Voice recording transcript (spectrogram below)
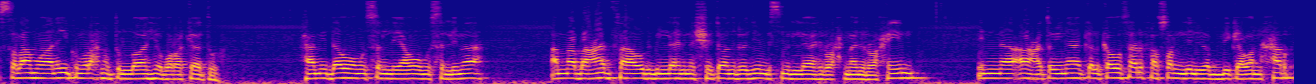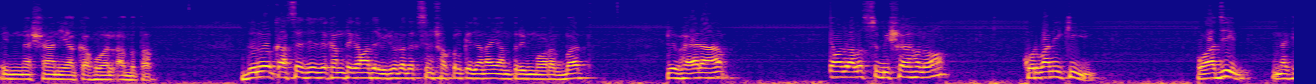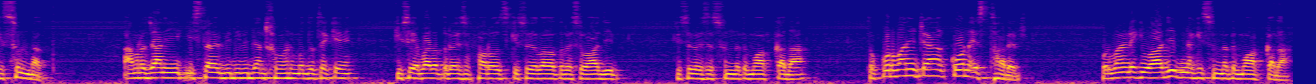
আসসালামু আলাইকুম রহমতুল্লাহ বরকাত হামিদা ও মুসল্লিয়া ও মুসল্লিমা। আম্মা বাদ ফাউদ বিল্লাহ মিনাশ শাইতানির রাজিম। বিসমিল্লাহির রহমানির রহিম। ইন্না আ'তাইনাকাল কাউসার ফাসাল্লি লিরাব্বিকা ওয়ানহার, ইন্না শানিয়াকা হুয়াল আবতার। দূর কাছে যে যেখান থেকে আমাদের ভিডিওটা দেখছেন, সকলকে জানাই আন্তরিক মোবারকবাদ। প্রিয় ভাইয়েরা আমাদের আলোচ্য বিষয় হলো, কোরবানি কি? ওয়াজিব নাকি সুন্নাত? আমরা জানি ইসলামের বিধিবিধান সমূহের মধ্যে থেকে কিছু এবাদত রয়েছে ফরজ, কিছু এবাদত রয়েছে ওয়াজিব, কিছু রয়েছে সুন্নতে মোয়াক্কাদা। তো কোরবানিটা কোন স্তরের? কোরবানিটা কি ওয়াজিব নাকি সুন্নতে মোয়াক্কাদা?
